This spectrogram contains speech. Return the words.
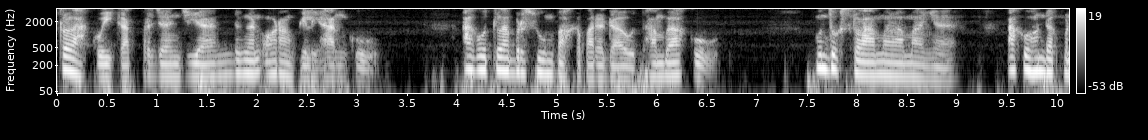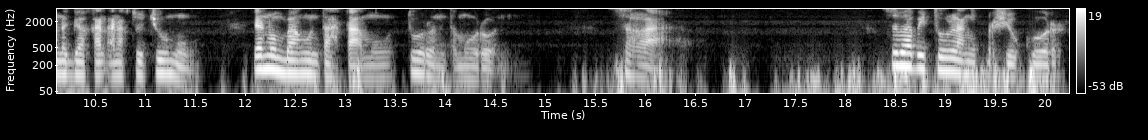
telah kuikat perjanjian dengan orang pilihanku. Aku telah bersumpah kepada Daud, hambaku. Untuk selama-lamanya, aku hendak menegakkan anak cucumu dan membangun tahtamu turun-temurun. Selah. Sebab itu langit bersyukur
